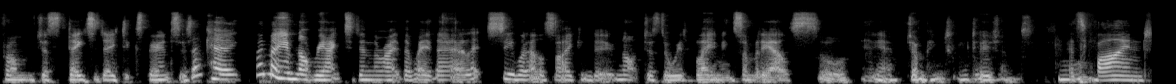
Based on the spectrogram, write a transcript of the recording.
from just day to day experiences. Okay, I may have not reacted in the right the way there. Let's see what else I can do, not just always blaming somebody else or, you know, jumping to conclusions. It's mm. find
